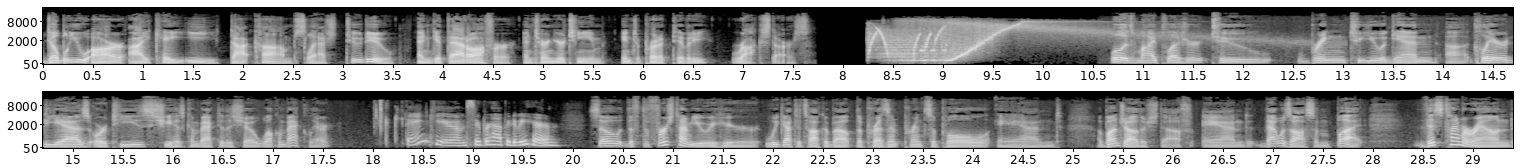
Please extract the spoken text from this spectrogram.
W-R-I-K-E dot com slash to do and get that offer and turn your team into productivity rock stars. Well, it's my pleasure to bring to you again uh, Claire Diaz Ortiz. She has come back to the show. Welcome back, Claire. Thank you. I'm super happy to be here. So the, the first time you were here, we got to talk about the present principle and a bunch of other stuff, and that was awesome. But this time around,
